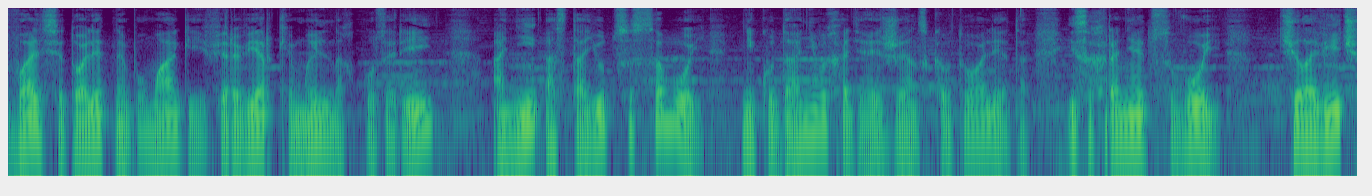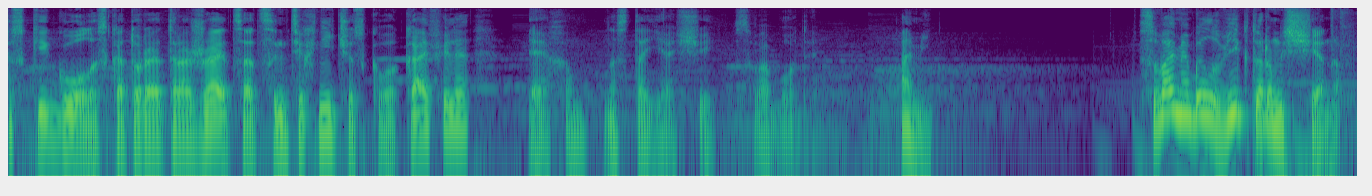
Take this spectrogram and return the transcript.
В вальсе туалетной бумаги и фейерверке мыльных пузырей они остаются с собой, никуда не выходя из женского туалета, и сохраняют свой человеческий голос, который отражается от сантехнического кафеля эхом настоящей свободы. Аминь. С вами был Виктор Мщенов –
